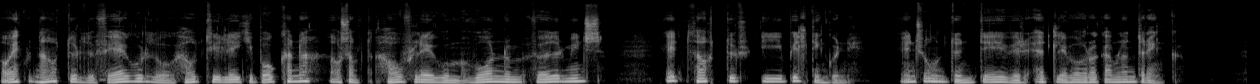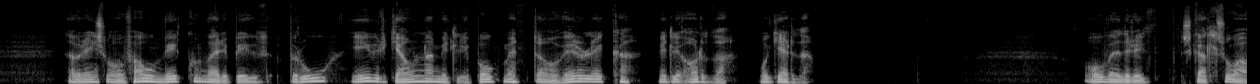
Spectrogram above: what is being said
Á einhvern háturðu fegurð og hátíðleiki bókana á samt háflegum vonum föður míns, einn þáttur í bildingunni, eins og hún dundi yfir 11 ára gamlan dreng. Það var eins og á fáum vikum væri byggð brú yfir gjána millir bókmenta og veruleika, millir orða og gerða. Óveðrið skall svo á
